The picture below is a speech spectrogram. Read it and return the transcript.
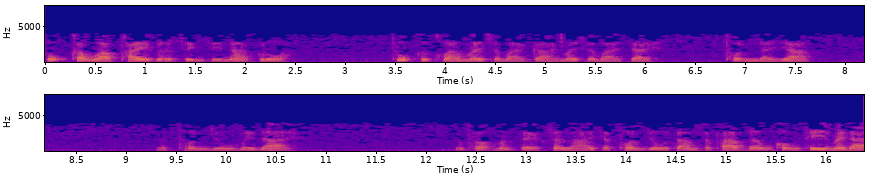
ทุกข์คำว่าภัยก็สิ่งที่น่ากลัว ทุกข์คือความไม่สบายกายไม่สบายใจ ทนได้ยากทนอยู่ไม่ได้เพราะมันแตกสลายจะทนอยู่ตามสภาพเดิมคงที่ไม่ได้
